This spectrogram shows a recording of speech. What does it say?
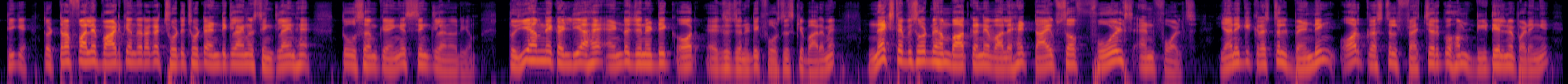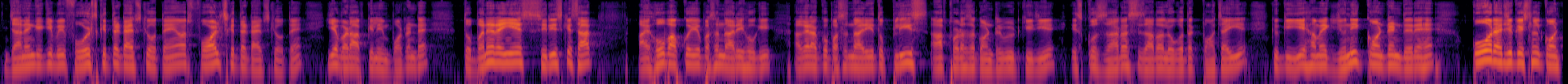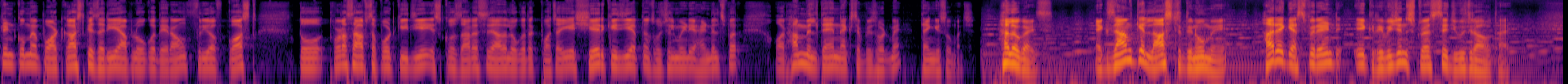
ठीक है? तो ट्रफ वाले पार्ट के अंदर अगर छोटे छोटे एंटीक्लाइन और सिंक्लाइन है तो उसे हम कहेंगे सिंक्लानोरियम तो ये हमने कर लिया है एंडोजेनेटिक और एक्सोजेनेटिक फोर्सेस के बारे में। नेक्स्ट एपिसोड में हम बात करने वाले हैं types of folds and faults यानी कि क्रिस्टल बेंडिंग और क्रिस्टल फ्रैक्चर को हम डिटेल में पढ़ेंगे। जानेंगे कि भाई फोल्ड्स कितने टाइप्स के होते हैं और फॉल्ट्स कितने टाइप्स के होते हैं। ये बड़ा आपके लिए इंपॉर्टेंट है। तो बने रहिए इस सीरीज़ के साथ। आई होप आपको ये पसंद आ रही होगी। अगर आपको पसंद आ रही है तो प्लीज़ आप थोड़ा सा कॉन्ट्रीब्यूट कीजिए। इसको ज़्यादा से ज़्यादा लोगों तक पहुँचाइए, क्योंकि ये हम एक यूनिक कॉन्टेंट दे रहे हैं। कोर एजुकेशनल कंटेंट को मैं पॉडकास्ट के ज़रिए आप लोगों को दे रहा हूँ फ्री ऑफ़ कॉस्ट तो थोड़ा सा आप सपोर्ट कीजिए, इसको ज़्यादा से ज़्यादा लोगों तक पहुँचाइए। शेयर कीजिए अपने सोशल मीडिया हैंडल्स पर। और हम मिलते हैं नेक्स्ट एपिसोड में। Thank you so much hello guys exam के लास्ट दिनों में हर एक एस्पिरेंट एक रिविजन स्ट्रेस से जूझ रहा होता है।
